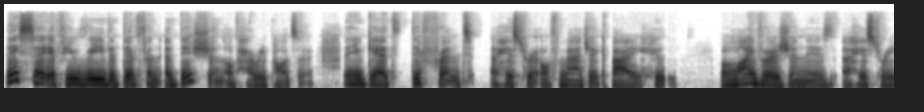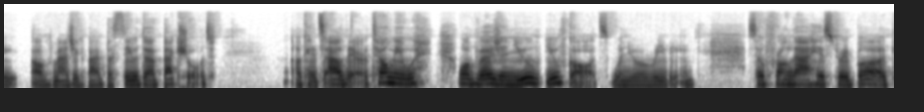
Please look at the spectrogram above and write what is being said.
They say if you read a different edition of Harry Potter, then you get different a history of magic by who. But my version is a history of magic by Bathilda Bagshot. Okay, it's out there. Tell me what version you you've got when you're reading. So from that history book,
